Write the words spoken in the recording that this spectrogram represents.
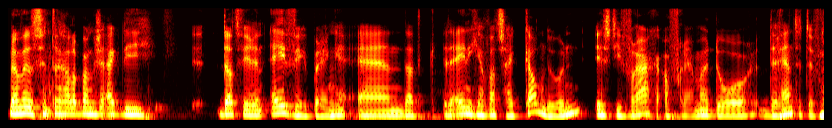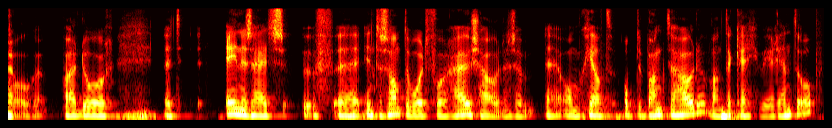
Dan wil de centrale bank dus eigenlijk die, dat weer in evenwicht brengen. En dat, het enige wat zij kan doen, is die vraag afremmen door de rente te verhogen. Ja. Waardoor het enerzijds uh, interessanter wordt voor huishoudens uh, om geld op de bank te houden, want dan krijg je weer rente op.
